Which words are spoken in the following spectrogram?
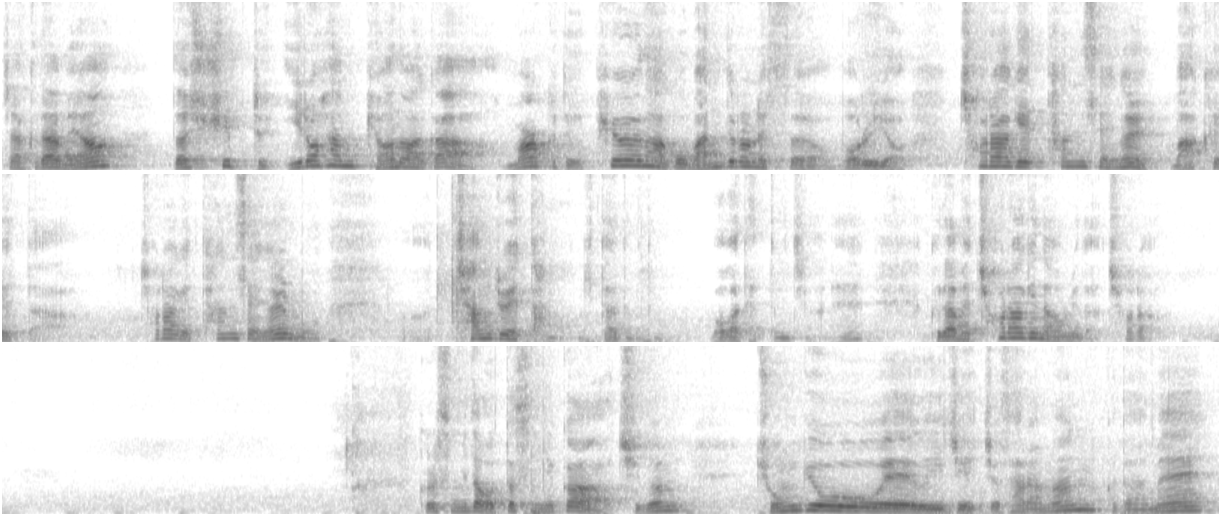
자, 그 다음에요. The shift 이러한 변화가 marked 표현하고 만들어냈어요. 뭐를요? 철학의 탄생을 마크했다. 철학의 탄생을 뭐 어, 창조했다. 뭐 기타 등등 뭐가 됐든지 간에 그 다음에 철학이 나옵니다. 철학. 그렇습니다. 어떻습니까? 지금 종교에 의지했죠. 사람은 그 다음에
